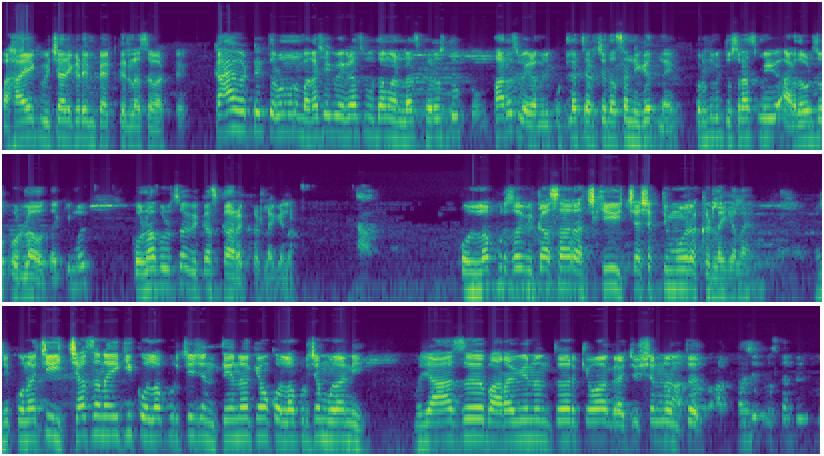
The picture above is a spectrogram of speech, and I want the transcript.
मग हा एक विचार इकडे इम्पॅक्ट करेल असं वाटतंय. काय वाटतं एक तरुण म्हणून मगाशी एक वेगळाच मुद्दा मांडलास खरंच तो फारच वेगळा म्हणजे कुठल्या चर्चेत असा निघत नाही परंतु मी दुसराच मी अर्धवट जो खोडला होता की मग कोल्हापूरचा विकास का रखडला गेला? कोल्हापूरचा विकास हा राजकीय इच्छाशक्तीमुळे रखडला गेला आहे म्हणजे कोणाची इच्छाच नाही की कोल्हापूरच्या जनतेनं किंवा कोल्हापूरच्या मुलांनी म्हणजे आज बारावी नंतर किंवा ग्रॅज्युएशन नंतर आता जे प्रस्थापित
